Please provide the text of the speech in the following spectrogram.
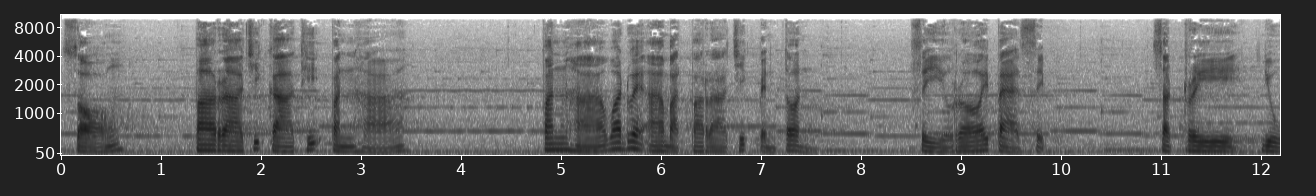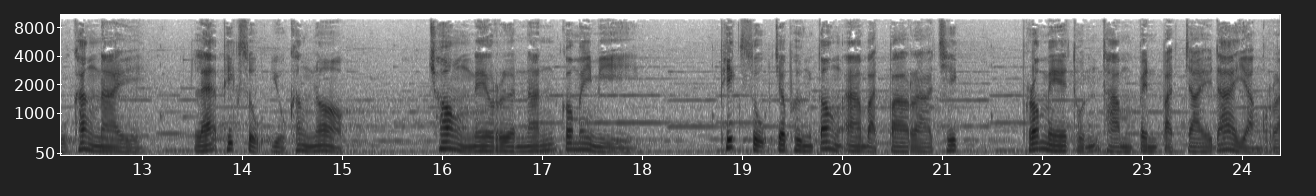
2. ปาราชิกาธิปัญหา ปัญหาว่าด้วยอาบัติปาราชิกเป็นต้น 480 สตรีอยู่ข้างใน และภิกษุอยู่ข้างนอก ช่องในเรือนนั้นก็ไม่มี ภิกษุจะพึงต้องอาบัติปาราชิก เพราะเมถุนธรรมเป็นปัจจัยได้อย่างไร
